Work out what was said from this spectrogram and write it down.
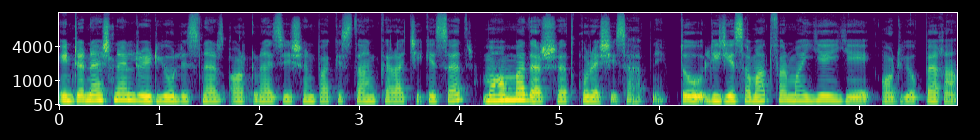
International radio listeners organisation Pakistan Karachi کے صدر محمد ارشد قریشی صاحب نے۔ تو لیجیے سماعت فرمائیے یہ آڈیو پیغام۔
